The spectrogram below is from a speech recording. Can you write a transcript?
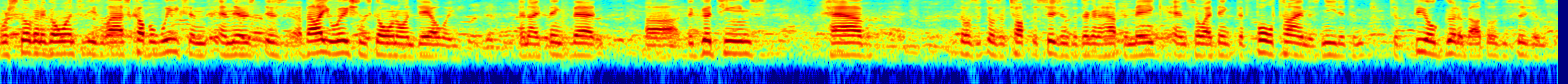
we're still going to go into these last couple weeks, and, and there's there's evaluations going on daily, and I think that uh, the good teams have those, those are tough decisions that they're going to have to make. And so I think the full time is needed to, to feel good about those decisions.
